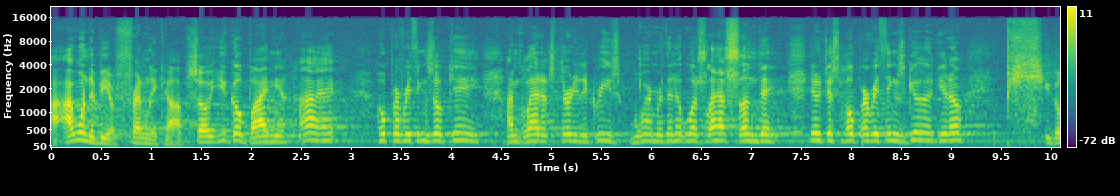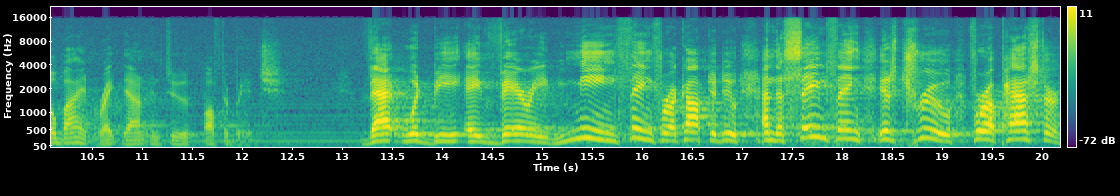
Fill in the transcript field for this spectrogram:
I wanted to be a friendly cop. So you go by me hi, hope everything's okay. I'm glad it's 30 degrees warmer than it was last Sunday. You know, just hope everything's good, you know. You go by it right down into off the bridge. That would be a very mean thing for a cop to do. And the same thing is true for a pastor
